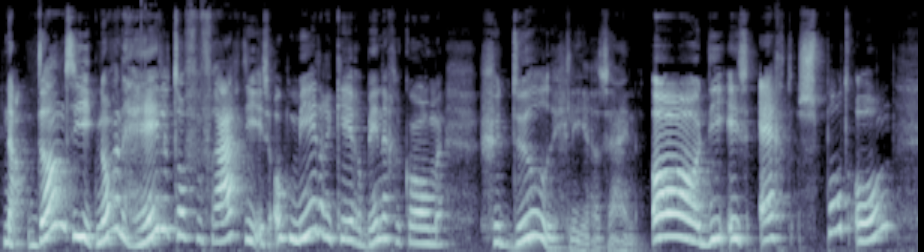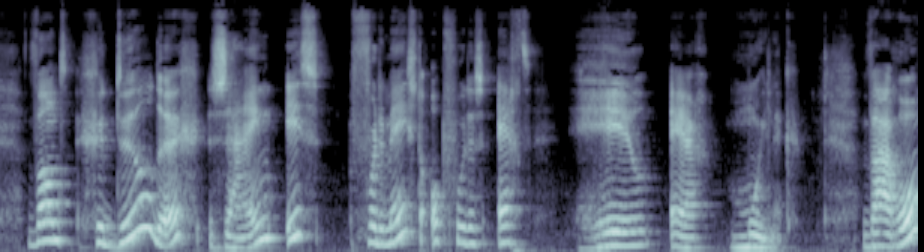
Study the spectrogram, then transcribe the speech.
Nou, dan zie ik nog een hele toffe vraag. Die is ook meerdere keren binnengekomen. Geduldig leren zijn. Oh, die is echt spot on. Want geduldig zijn is voor de meeste opvoeders echt heel erg moeilijk. Waarom?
